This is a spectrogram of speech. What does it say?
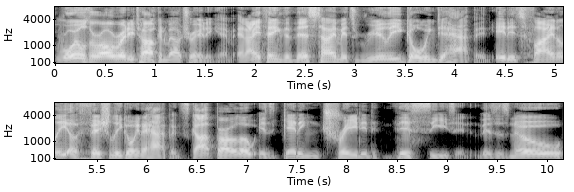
Royals are already talking about trading him. And I think that this time it's really going to happen. It is finally officially going to happen. Scott Barlow is getting traded this season. This is no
